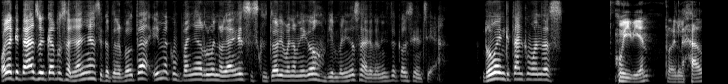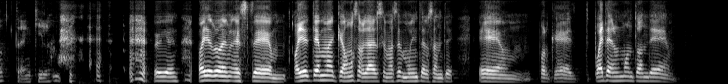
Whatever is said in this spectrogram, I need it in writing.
Hola, ¿qué tal? Soy Carlos Alaña, psicoterapeuta, y me acompaña Rubén Olagues, escritor y buen amigo. Bienvenidos a Granito de Conciencia. Rubén, ¿qué tal? ¿Cómo andas? Muy bien, relajado, tranquilo. muy bien. Oye, Rubén, este, hoy el tema que vamos a hablar se me hace muy interesante, em, porque puede tener un montón de,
